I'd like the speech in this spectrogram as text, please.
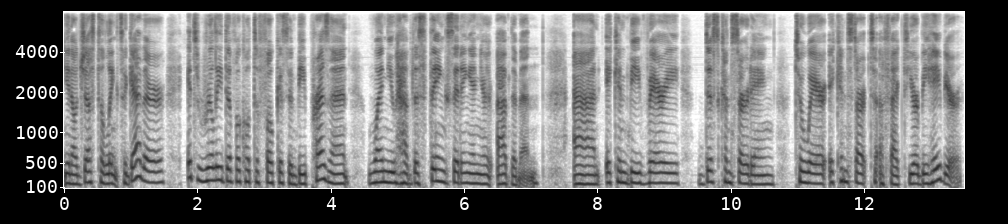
you know, just to link together, it's really difficult to focus and be present when you have this thing sitting in your abdomen. And it can be very disconcerting to where it can start to affect your behavior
